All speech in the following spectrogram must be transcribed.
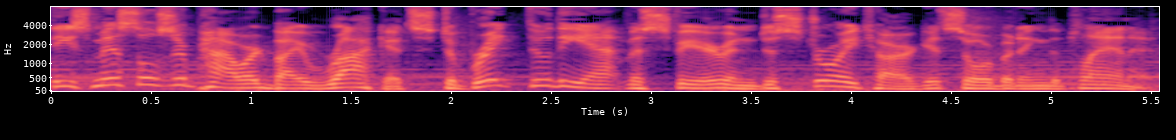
These missiles are powered by rockets to break through the atmosphere and destroy targets orbiting the planet.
